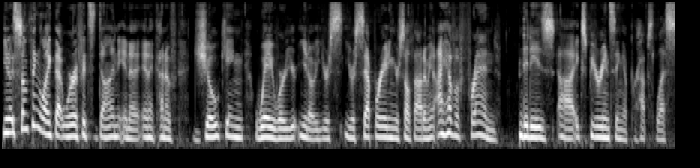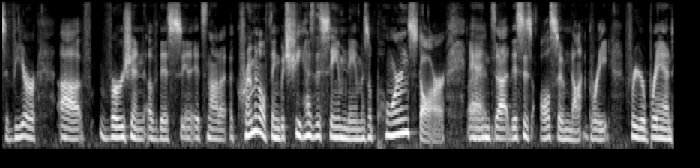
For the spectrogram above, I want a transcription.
You know something like that where if it's done in a in a kind of joking way where you're you know you're you're separating yourself out. I mean i have a friend that is uh, experiencing a perhaps less severe uh, f- version of this. It's not a, a, criminal thing, but she has the same name as a porn star. Right. And uh, this is also not great for your brand.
